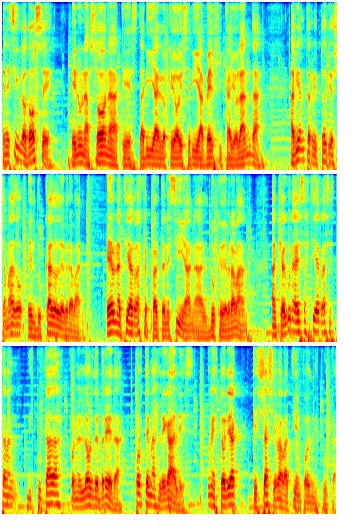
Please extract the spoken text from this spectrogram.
En el siglo XII, en una zona que estaría en lo que hoy sería Bélgica y Holanda, había un territorio llamado el Ducado de Brabant. Eran unas tierras que pertenecían al duque de Brabant, aunque algunas de esas tierras estaban disputadas con el Lord de Breda por temas legales, una historia que ya llevaba tiempo en disputa.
